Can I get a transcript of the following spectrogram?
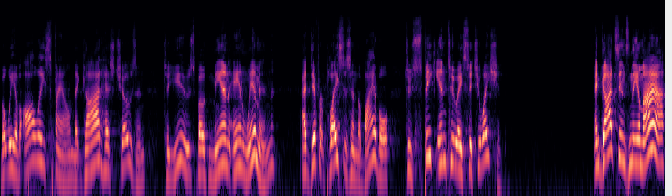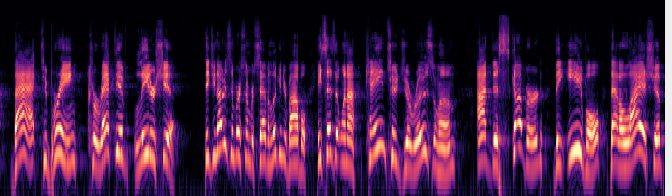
But we have always found that God has chosen to use both men and women at different places in the Bible to speak into a situation. And God sends Nehemiah back to bring corrective leadership. Did you notice in verse number seven? Look in your Bible. He says that when I came to Jerusalem, I discovered the evil that Eliashib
